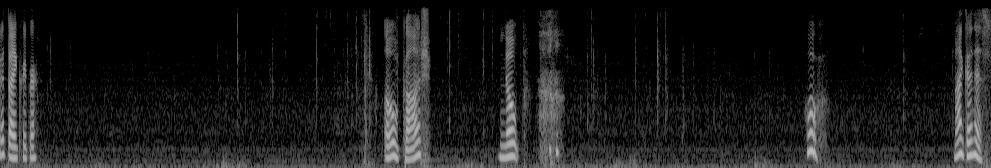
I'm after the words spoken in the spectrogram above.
Goodbye, creeper. Oh gosh. Nope. Whew. My goodness.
